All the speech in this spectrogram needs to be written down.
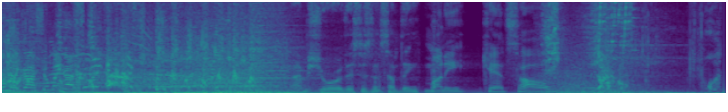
Oh my gosh, oh my gosh, oh my gosh! I'm sure this isn't something money can't solve. What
